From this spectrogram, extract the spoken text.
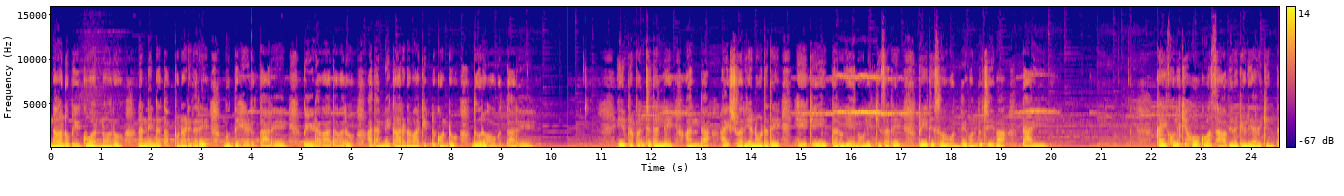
ನಾನು ಬೇಕು ಅನ್ನೋರು ನನ್ನಿಂದ ತಪ್ಪು ನಡೆದರೆ ಬುದ್ಧಿ ಹೇಳುತ್ತಾರೆ. ಬೇಡವಾದವರು ಅದನ್ನೇ ಕಾರಣವಾಗಿಟ್ಟುಕೊಂಡು ದೂರ ಹೋಗುತ್ತಾರೆ. ಈ ಪ್ರಪಂಚದಲ್ಲಿ ಅಂದ ಐಶ್ವರ್ಯ ನೋಡದೆ ಹೇಗೆ ಇದ್ದರೂ ಏನೂ ಲೆಕ್ಕಿಸದೆ ಪ್ರೀತಿಸುವ ಒಂದೇ ಒಂದು ಜೀವ ತಾಯಿ. ಕೈ ಕುಲುಕಿ ಹೋಗುವ ಸಾವಿರ ಗೆಳೆಯರಿಗಿಂತ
